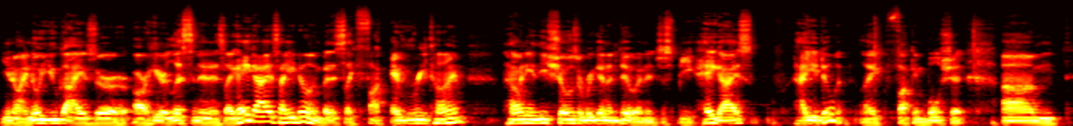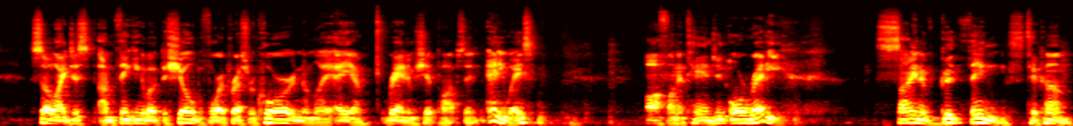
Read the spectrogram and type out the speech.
you know, I know you guys are are here listening. It's like, hey guys, how you doing? But it's like, fuck, every time, how many of these shows are we gonna do? And it just be, hey guys, how you doing? Like fucking bullshit. Um, so I just I'm thinking about the show before I press record, and I'm like, hey, yeah, random shit pops in. Anyways, off on a tangent already. Sign of good things to come.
